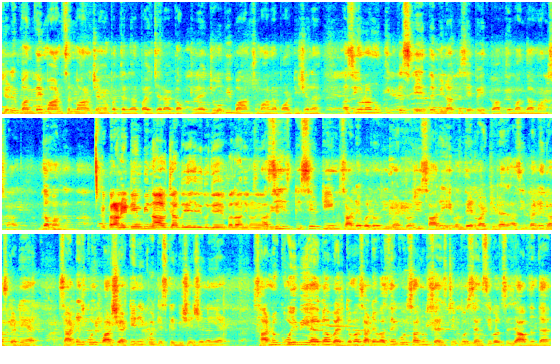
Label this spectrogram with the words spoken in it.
ਜਿਹੜੇ ਬੰਦੇ ਮਾਨ ਸਨਮਾਨ ਚਾਹੇ ਪੱਤਰਕਾਰ ਭਾਈਚਾਰਾ ਡਾਕਟਰ ਹੈ ਜੋ ਵੀ ਮਾਨ ਸਨਮਾਨ ਹੈ ਪੋਲੀਟੀਸ਼ੀਅਨ ਹੈ ਅਸੀਂ ਉਹਨਾਂ ਨੂੰ ਇੱਕ ਸਟੇਜ ਤੇ ਬਿਨਾਂ ਕਿਸੇ ਭੇਦਭਾਵ ਦਾ ਮਾਨ ਸਟਾਰ ਦਵਾਂਗੇ। ਇਹ ਪੁਰਾਣੀ ਟੀਮ ਵੀ ਨਾਲ ਚੱਲ ਰਹੀ ਹੈ ਜਿਹੜੀ ਦੂਜੇ ਪਹਿਲਾਂ ਜਿਨ੍ਹਾਂ ਨੇ ਅਸੀਂ ਕਿਸੇ ਟੀਮ ਸਾਡੇ ਵੱਲੋਂ ਜੀ ਮੈਂਡਰੋ ਜੀ ਸਾਰੇ ਹੀ ਬੰਦੇ ਇਨਵਾਈਟਡ ਹੈ। ਅਸੀਂ ਪਹਿਲੇ ਹੀ ਦੱਸ ਕੱਟੇ ਹੈ। ਸਾਡੇ 'ਚ ਕੋਈ ਪਾਰਸ਼ੈਲਿਟੀ ਨਹੀਂ ਕੋਈ ਡਿਸਕ੍ਰਿਮੀਨੇਸ਼ਨ ਨਹੀਂ ਹੈ। ਸਾਨੂੰ ਕੋਈ ਵੀ ਆਏਗਾ ਵੈਲਕਮ ਹੈ ਸਾਡੇ ਵਾਸਤੇ। ਕੋਈ ਸਾਨੂੰ ਸੈਂਸਿਟਿਵ ਕੋਈ ਸੈਂਸੀਬਲ ਸੁਝਾਅ ਦਿੰਦਾ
